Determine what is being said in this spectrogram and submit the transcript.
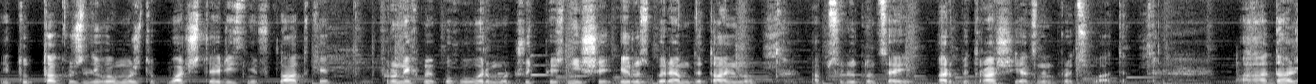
І тут також зліва можете побачити різні вкладки. Про них ми поговоримо чуть пізніше і розберемо детально абсолютно цей арбітраж, як з ним працювати. А далі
